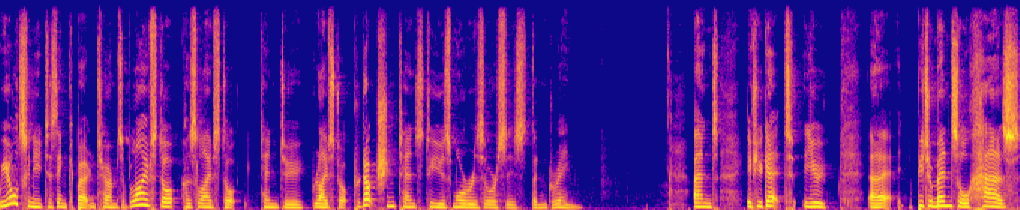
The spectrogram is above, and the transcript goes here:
we also need to think about in terms of livestock, because livestock tend to, livestock production tends to use more resources than grain. And if you get, you, uh, Peter Menzel has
